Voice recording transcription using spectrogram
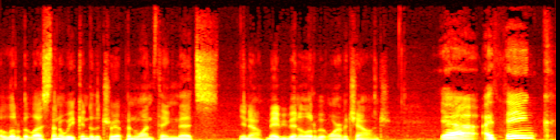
a little bit less than a week into the trip, and one thing that's you know maybe been a little bit more of a challenge. Yeah, I think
